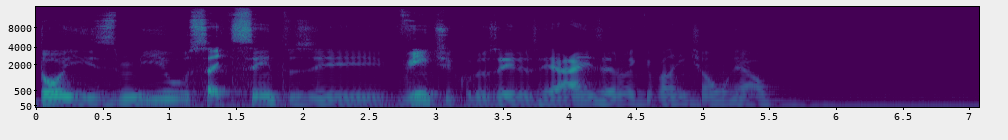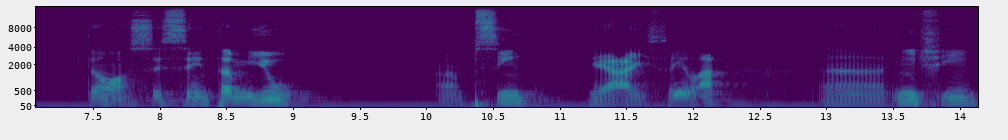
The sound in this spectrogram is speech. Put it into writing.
2.720 cruzeiros reais eram equivalente a um real. Então, ó, 60 mil, uh, 5 reais, sei lá. Uh, enfim,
